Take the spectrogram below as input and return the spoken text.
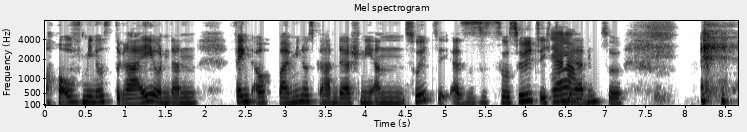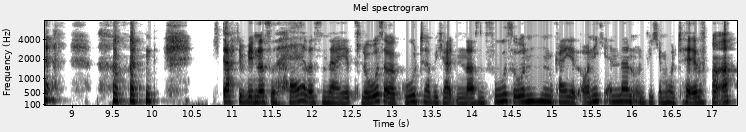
auf minus 3 und dann fängt auch bei Minusgraden der Schnee an, sulzig, also so sülzig Ja. zu werden. So. und ich dachte mir nur so, hä, was ist denn da jetzt los? Aber gut, habe ich halt einen nassen Fuß unten, kann ich jetzt auch nicht ändern. Und wie ich im Hotel war,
